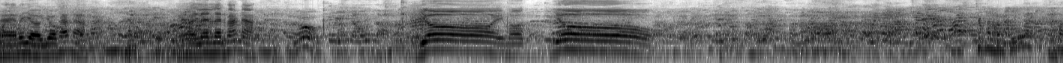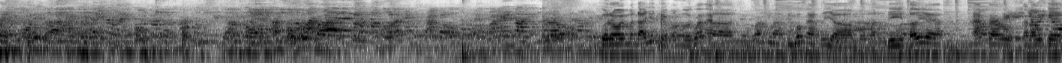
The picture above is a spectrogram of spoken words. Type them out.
Nè bây giờ vô phát nè. Rồi lên lên phát nè. Vô. Một. Vô vừa rồi mình đã giới thiệu mọi người quán ăn ờ, quán ăn Trung Quốc nha bây giờ bọn mình đi tới ờ, app karaoke.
